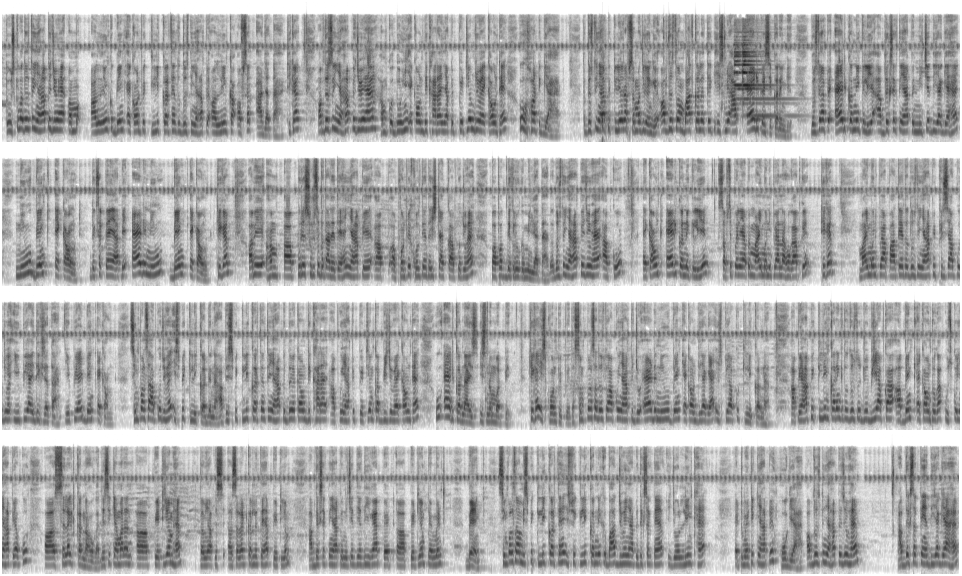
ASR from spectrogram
तो उसके बाद दोस्तों यहाँ पे जो है हम अनलिंक बैंक अकाउंट पे क्लिक करते हैं तो दोस्तों यहाँ पे अनलिंक का ऑप्शन आ जाता है, ठीक है? अब दोस्तों यहाँ पे जो है हमको दो ही अकाउंट दिखा रहा है। यहाँ पे पेटीएम जो है अकाउंट है, वो हट गया है। तो दोस्तों, यहाँ पे क्लियर आप समझ गएँगे। अब दोस्तों, हम बात कर लेते हैं कि इसमें आप ऐड कैसे करेंगे। दोस्तों, यहाँ पे ऐड करने के लिए आप देख सकते हैं, यहाँ पे नीचे दिया गया है न्यू बैंक अकाउंट देख सकते हैं, यहाँ पे ऐड न्यू बैंक अकाउंट ठीक है? अब ये हम पूरे शुरू से बता देते हैं। यहाँ पे आप फ़ोन पे खोलते हैं तो इस टाइप का आपको जो है पॉपअप देखने को मिल जाता है। तो दोस्तों, यहाँ पे जो है आपको अकाउंट ऐड करने के लिए सबसे पहले यहाँ पे माई मनी पे आना होगा आपके, ठीक है? माई मनी पे आप आते हैं तो दोस्तों यहाँ पे फिर से आपको जो है यूपीआई दिख जाता है। यूपीआई बैंक अकाउंट सिंपल सा आपको जो है इस पर क्लिक कर देना है। आप इस पर क्लिक करते हैं तो यहाँ पे दो अकाउंट दिखा रहा है। आपको यहाँ पे पेटीएम का भी जो अकाउंट है वो ऐड करना है इस, इस नंबर पर ठीक है? इस फ़ोन पे पे। तो सिंपल सा दोस्तों आपको यहाँ पे जो ऐड न्यू बैंक अकाउंट दिया गया है इस पर आपको क्लिक करना है। आप यहाँ पे क्लिक करेंगे तो दोस्तों जो भी आपका बैंक अकाउंट होगा उसको यहाँ पे आपको सेलेक्ट करना होगा। जैसे कि हमारा पेटीएम है तो हम यहाँ पे सेलेक्ट कर लेते हैं पेटीएम आप देख सकते हैं यहाँ पे नीचे दे दिया गया पेट पेटीएम पेमेंट बैंक सिंपल सा हम इस पर क्लिक करते हैं। इस पर क्लिक करने के बाद जो है यहाँ पे देख सकते हैं, जो लिंक है ऑटोमेटिक यहाँ पे हो गया है। अब दोस्तों यहाँ पे जो है, आप देख सकते हैं दिया गया है।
